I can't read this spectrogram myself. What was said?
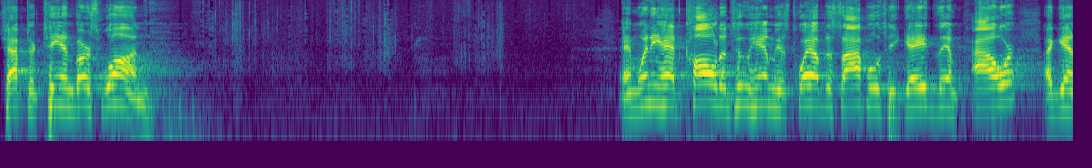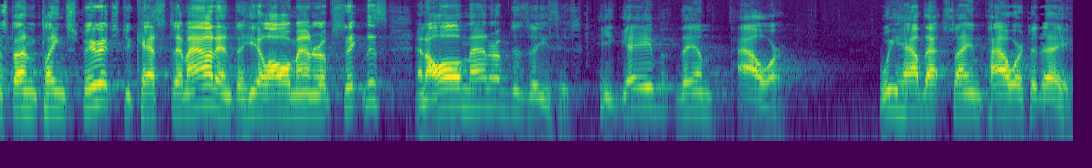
Chapter 10, verse 1. And when he had called unto him his twelve disciples, he gave them power against unclean spirits to cast them out and to heal all manner of sickness and all manner of diseases. He gave them power. We have that same power today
